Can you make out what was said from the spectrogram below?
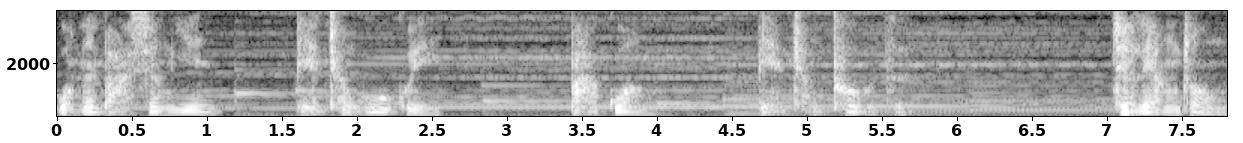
我们把声音变成乌龟，把光变成兔子。这两种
